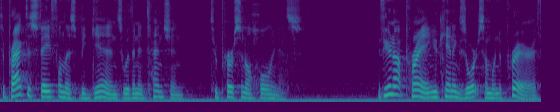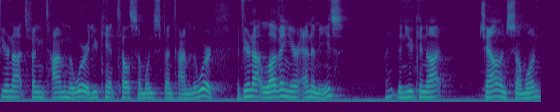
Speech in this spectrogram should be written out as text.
To practice faithfulness begins with an intention to personal holiness. If you're not praying, you can't exhort someone to prayer. If you're not spending time in the Word, you can't tell someone to spend time in the Word. If you're not loving your enemies, right, then you cannot challenge someone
